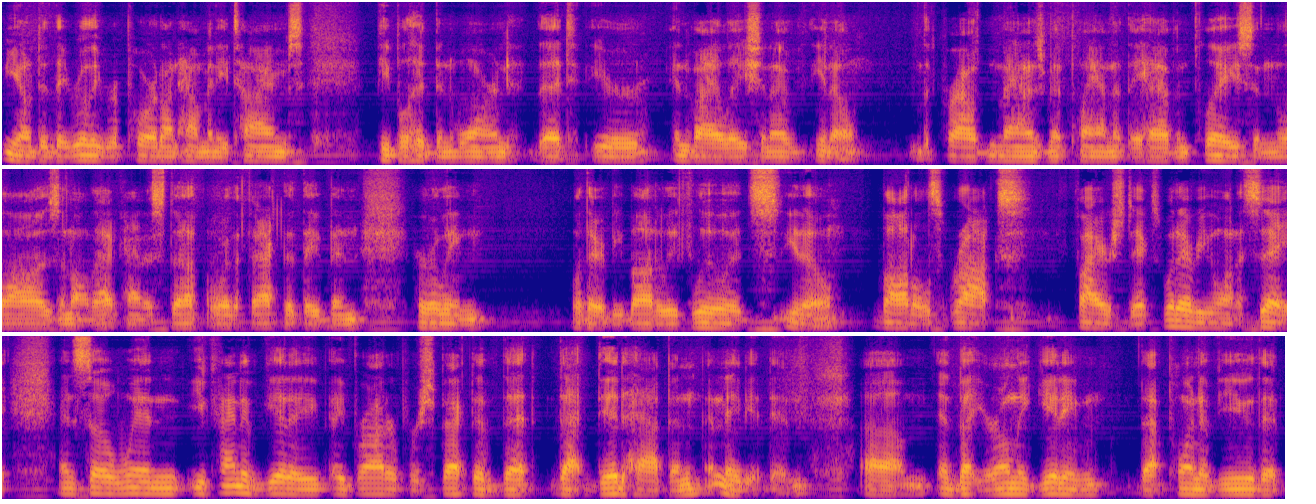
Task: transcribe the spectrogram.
you know, did they really report on how many times people had been warned that you're in violation of, you know, the crowd management plan that they have in place and laws and all that kind of stuff, or the fact that they've been hurling, whether it be bodily fluids, you know, bottles, rocks, fire sticks, whatever you want to say. And so when you kind of get a, a broader perspective that that did happen, and maybe it didn't, um, and but you're only getting that point of view that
